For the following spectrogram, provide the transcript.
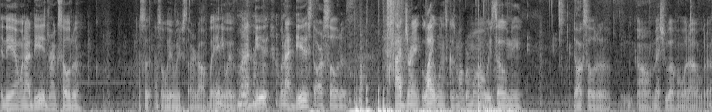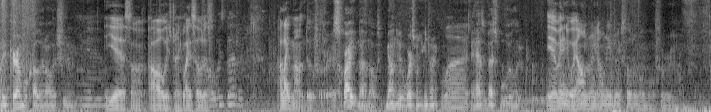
And then when I did drink soda, that's a that's a weird way to start it off. But anyway, when I did when I did start soda, I drank light ones because my grandma always told me dark soda um, mess you up and whatever. whatever. The caramel color and all that shit in Yeah. Yeah, so I always drink light sodas. It's always better. I like Mountain Dew for real. Sprite, no, no. Mountain Dew, the worst one you can drink. What? It has vegetable oil in it. Yeah, but anyway, I don't drink. I don't even drink soda no more for real.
